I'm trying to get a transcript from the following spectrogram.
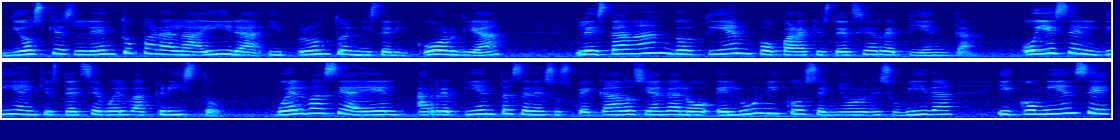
Dios que es lento para la ira y pronto en misericordia, le está dando tiempo para que usted se arrepienta. Hoy es el día en que usted se vuelva a Cristo. Vuélvase a Él, arrepiéntase de sus pecados y hágalo el único Señor de su vida y comience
